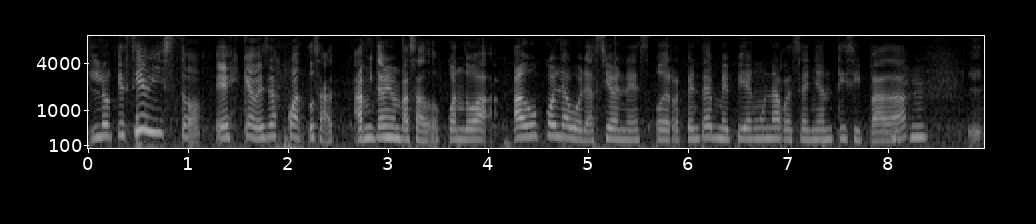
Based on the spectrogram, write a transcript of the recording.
lo que sí he visto es que a veces cuando, o sea, a mí también me ha pasado, cuando ha- hago colaboraciones o de repente me piden una reseña anticipada, Ujú. l-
